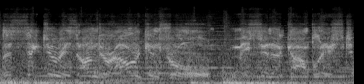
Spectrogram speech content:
The sector is under our control. Mission accomplished.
